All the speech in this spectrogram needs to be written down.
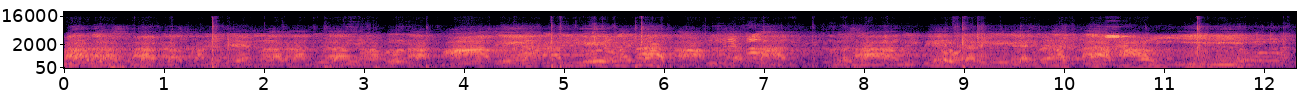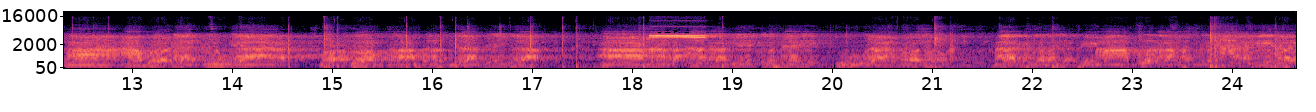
Bagas, bagas kami melakukan sudah mengabulkan. Masih angkat tinggi biru dari mereka kali ini. Nah, Abdul dan juga Botong telah benar sehingga ah, menambah angka biaya kosmetik dua kosong. Bahkan kepada menangkap di berat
